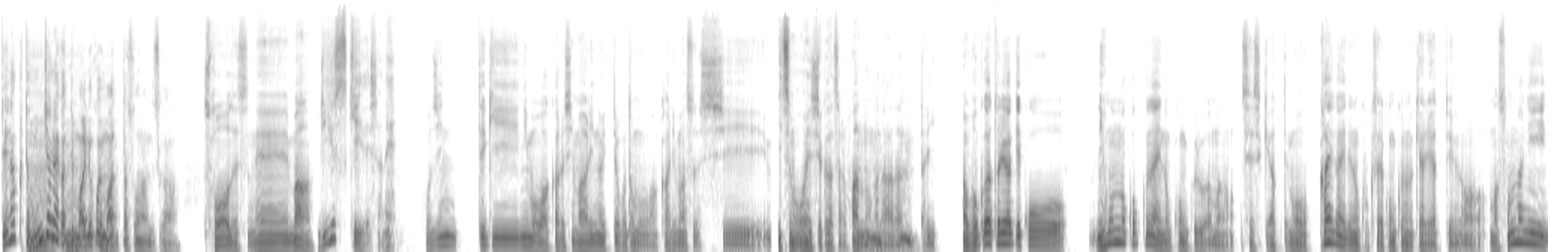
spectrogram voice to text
出なくてもいいんじゃないかって周りの声もあったそうなんですが。そうですねまあリウスキーでしたね個人的にも分かるし周りの言ってることも分かりますしいつも応援してくださるファンの方々だったり、まあ、僕はとりわけこう日本の国内のコンクールはまあ成績あっても海外での国際コンクールのキャリアっていうのはまあそんなに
